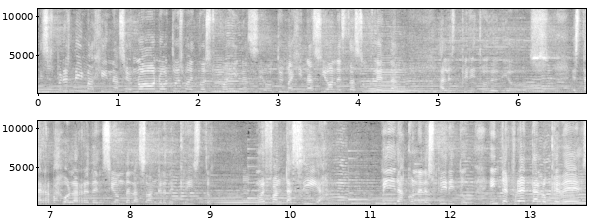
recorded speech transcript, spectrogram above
Dices, pero es mi imaginación. No, no, tu- no es tu imaginación. Tu imaginación está sujeta al Espíritu de Dios. Está bajo la redención de la sangre de Cristo. No es fantasía. Mira con el Espíritu. Interpreta lo que ves.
